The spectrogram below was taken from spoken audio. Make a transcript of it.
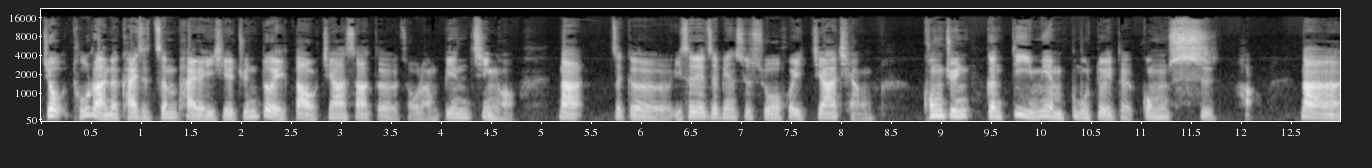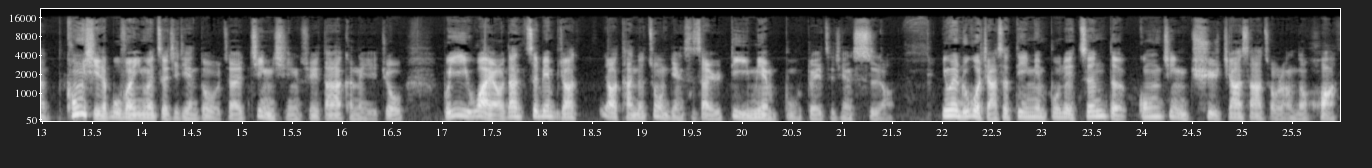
就突然的开始增派了一些军队到加萨的走廊边境哦。那这个以色列这边是说会加强空军跟地面部队的攻势。好，那空袭的部分因为这几天都有在进行，所以大家可能也就不意外哦。但这边比较。要谈的重点是在于地面部队这件事哦，因为如果假设地面部队真的攻进去加萨走廊的话，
